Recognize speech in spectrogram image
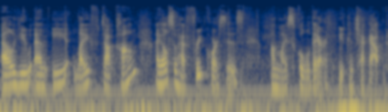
lumelife.com. L-U-M-E I also have free courses on my school there that you can check out.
